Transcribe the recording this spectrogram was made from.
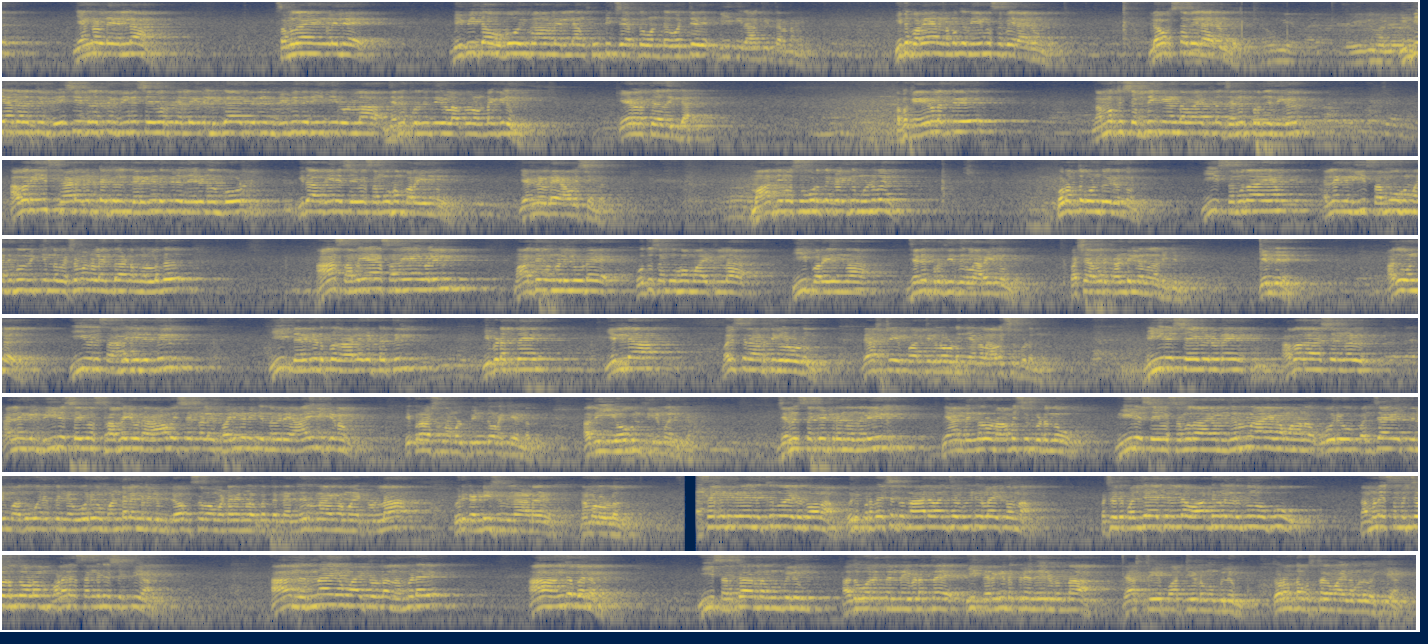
ഞങ്ങളുടെ എല്ലാം സമുദായങ്ങളിലെ വിവിധ ഉപവിഭാഗങ്ങളെല്ലാം കൂട്ടിച്ചേർത്തുകൊണ്ട് ഒറ്റ രീതിയിലാക്കി തരണമെന്ന് ഇത് പറയാൻ നമുക്ക് നിയമസഭയിൽ ആരുണ്ട്? ലോക്സഭയിൽ ആരുണ്ട്? ഇന്ത്യാ തലത്തിൽ ദേശീയ തലത്തിൽ വീരശൈവർക്ക് അല്ലെങ്കിൽ ലിംഗായത്തിന് വിവിധ രീതിയിലുള്ള ജനപ്രതിനിധികളൊക്കെ ഉണ്ടെങ്കിലും കേരളത്തിൽ അതില്ല. അപ്പൊ കേരളത്തിൽ നമുക്ക് ശബ്ദിക്കേണ്ടതായിട്ടുള്ള ജനപ്രതിനിധികൾ അവർ ഈ കാലഘട്ടത്തിൽ തെരഞ്ഞെടുപ്പിനെ നേരിടുമ്പോൾ ഇതാ വീരശൈവ സമൂഹം പറയുന്നു ഞങ്ങളുടെ ആവശ്യങ്ങൾ. മാധ്യമ സുഹൃത്തുക്കൾ ഇത് മുഴുവൻ പുറത്തു കൊണ്ടുവരുന്നുണ്ട്. ഈ സമുദായം അല്ലെങ്കിൽ ഈ സമൂഹം അനുഭവിക്കുന്ന വിഷമങ്ങൾ എന്താണെന്നുള്ളത് ആ സമയാസമയങ്ങളിൽ മാധ്യമങ്ങളിലൂടെ പൊതുസമൂഹമായിട്ടുള്ള ഈ പറയുന്ന ജനപ്രതിനിധികൾ അറിയുന്നുണ്ട്. പക്ഷെ അവർ കണ്ടില്ലെന്ന് നടിക്കുന്നു. എന്തിന്? അതുകൊണ്ട് ഈ ഒരു സാഹചര്യത്തിൽ ഈ തെരഞ്ഞെടുപ്പ് കാലഘട്ടത്തിൽ ഇവിടുത്തെ എല്ലാ മത്സരാർത്ഥികളോടും രാഷ്ട്രീയ പാർട്ടികളോടും ഞങ്ങൾ ആവശ്യപ്പെടുന്നു. വീരശൈവരുടെ അവകാശങ്ങൾ അല്ലെങ്കിൽ വീരശൈവ സഭയുടെ ആവശ്യങ്ങളെ പരിഗണിക്കുന്നവരെ ആയിരിക്കണം ഇപ്രാവശ്യം നമ്മൾ പിന്തുണയ്ക്കേണ്ടത്. അത് ഈ യോഗം തീരുമാനിക്കണം. ജനറൽ സെക്രട്ടറി എന്ന നിലയിൽ ഞാൻ നിങ്ങളോട് ആവശ്യപ്പെടുന്നു വീരശൈവ സമുദായം നിർണായകമാണ്. ഓരോ പഞ്ചായത്തിലും അതുപോലെ തന്നെ ഓരോ മണ്ഡലങ്ങളിലും ലോക്സഭാ മണ്ഡലങ്ങളൊക്കെ തന്നെ നിർണായകമായിട്ടുള്ള ഒരു കണ്ടീഷനിലാണ് നമ്മളുള്ളത്. അസംഘടിതരായി നിൽക്കുന്നതായിട്ട് തോന്നാം. ഒരു പ്രദേശത്ത് നാലോ അഞ്ചോ വീടുകളായി തോന്നാം. പക്ഷെ ഒരു പഞ്ചായത്തിലെ വാർഡുകളിൽ എടുത്തു നോക്കൂ. നമ്മളെ സംബന്ധിച്ചിടത്തോളം വളരെ സംഘടിത ശക്തിയാണ്. ആ നിർണായകമായിട്ടുള്ള നമ്മുടെ ആ അംഗബലം ഈ സർക്കാരിന് മുമ്പിലും അതുപോലെ തന്നെ ഇവിടുത്തെ ഈ തെരഞ്ഞെടുപ്പിനെ നേരിടുന്ന രാഷ്ട്രീയ പാർട്ടിയുടെ മുമ്പിലും തുറന്ന പുസ്തകമായി നമ്മൾ വെക്കുകയാണ്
